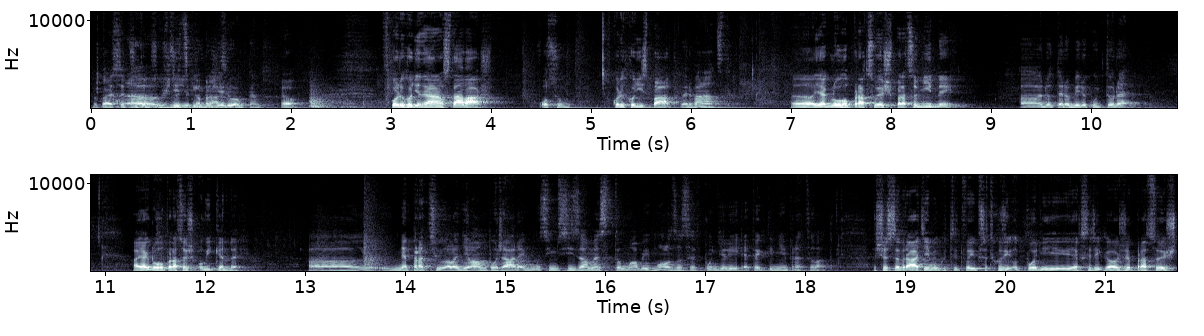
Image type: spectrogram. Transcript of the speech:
Dokážeš se přitom Eh, soustředit Vždycky, když jedu autem. Jo? V kolik hodin ráno stáváš? 8, V kolik chodíš spát? ve 12. Eh, Jak dlouho pracuješ v pracovní dny? Eh, Do té doby, dokud to jde. A jak dlouho pracuješ o víkendech? Eh, Nepracuji, ale dělám pořádek. Musím si zamést tomu, abych mohl zase v pondělí efektivně pracovat. Ještě se vrátím k ty tvojí předchozí odpovědi, jak jsi říkal, že pracuješ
